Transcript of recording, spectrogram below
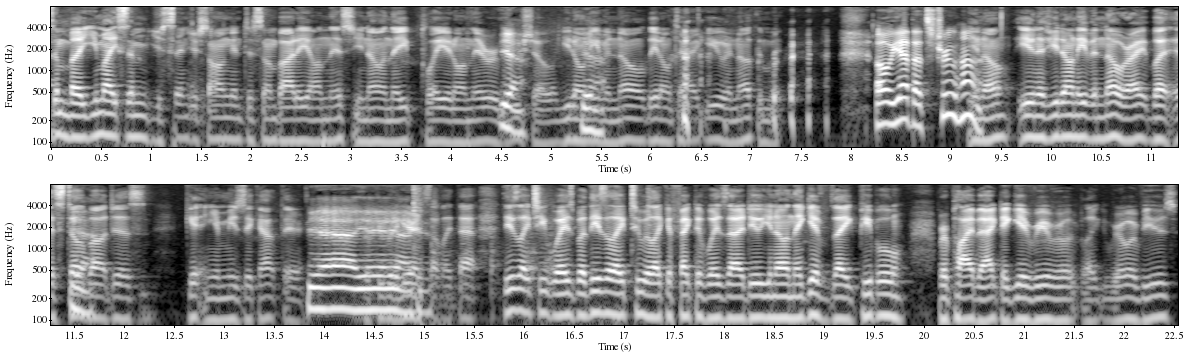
somebody you might send you send your song into somebody on this, you know, and they play it on their review Yeah. show. You don't Yeah. even know. They don't tag you or nothing. But Oh yeah, that's true, huh? you know, even if you don't even know, right? But it's still Yeah. about just getting your music out there. Yeah, yeah, yeah, yeah. and stuff like that. These are like cheap ways, but these are like two like effective ways that I do, you know. And they give like people reply back. They give real like real reviews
